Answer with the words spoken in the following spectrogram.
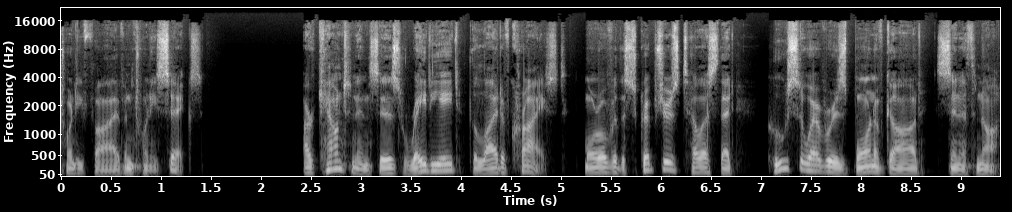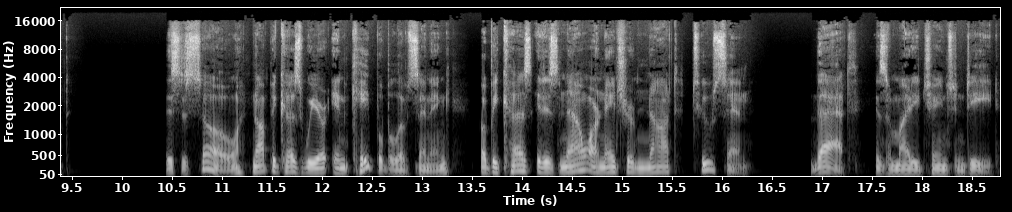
25 and 26. Our countenances radiate the light of Christ. Moreover, the Scriptures tell us that whosoever is born of God sinneth not. This is so, not because we are incapable of sinning, but because it is now our nature not to sin. That is a mighty change indeed.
